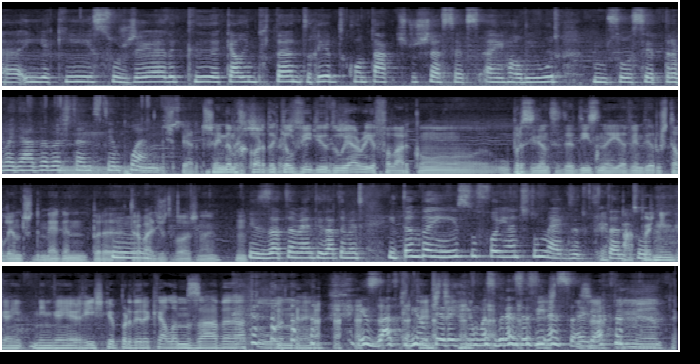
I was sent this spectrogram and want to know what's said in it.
Ah, e aqui sugere que aquela importante rede de contactos dos Sussex em Hollywood começou a ser trabalhada bastante tempo antes. Espertos. Ainda me recordo daquele vídeo do Harry a falar com o presidente da Disney a vender os talentos de Meghan para trabalhos de voz, não é? Hum. Exatamente, exatamente. E também isso foi antes do Epá, portanto... pois ninguém, ninguém arrisca perder aquela mesada à toa, não é? Exato, queriam ter aqui uma segurança financeira. Exatamente.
